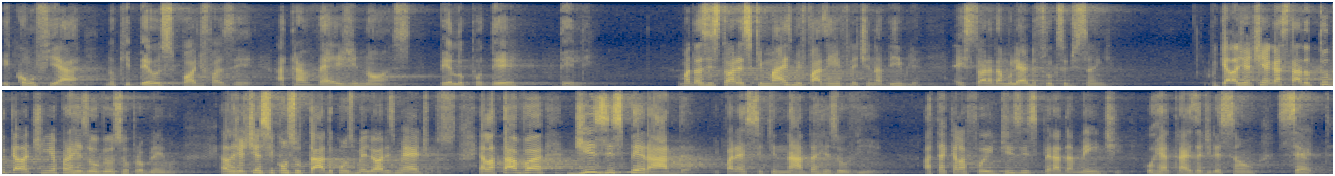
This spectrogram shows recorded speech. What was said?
e confiar no que Deus pode fazer através de nós, pelo poder dEle. Uma das histórias que mais me fazem refletir na Bíblia é a história da mulher do fluxo de sangue. Porque ela já tinha gastado tudo que ela tinha para resolver o seu problema. Ela já tinha se consultado com os melhores médicos. Ela estava desesperada e parece que nada resolvia. Até que ela foi desesperadamente correr atrás da direção certa.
